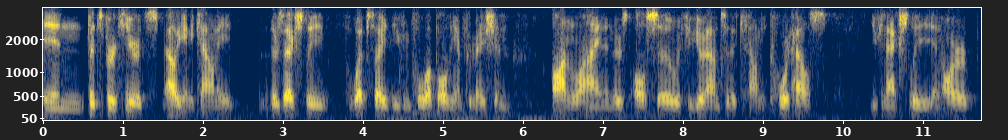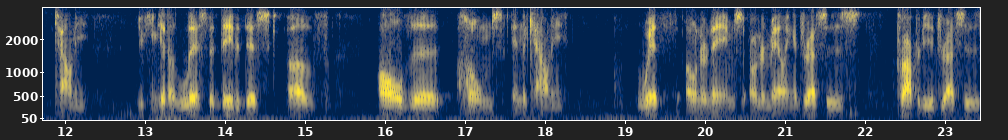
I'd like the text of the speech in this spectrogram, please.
in Pittsburgh here, it's Allegheny County. There's actually a website you can pull up all the information online, and there's also if you go down to the county courthouse, you can actually in our county, you can get a list, a data disk of all the homes in the county with owner names, owner mailing addresses, property addresses,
